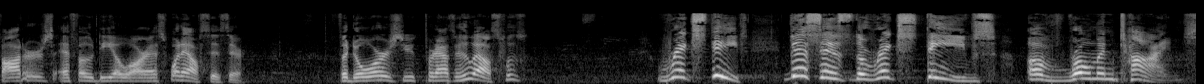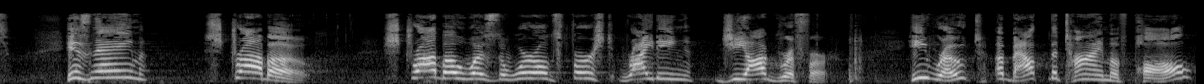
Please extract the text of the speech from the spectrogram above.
Fodders, F O D O R S. What else is there? Fedors, you pronounce it. Who else? Who's Rick Steves. This is the Rick Steves of Roman times. His name, Strabo. Strabo was the world's first writing geographer. He wrote about the time of Paul.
